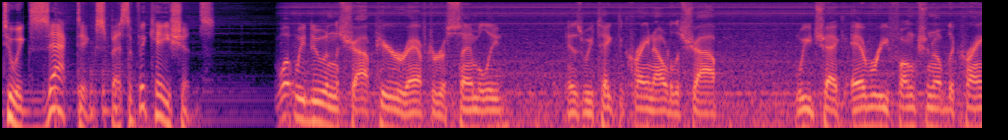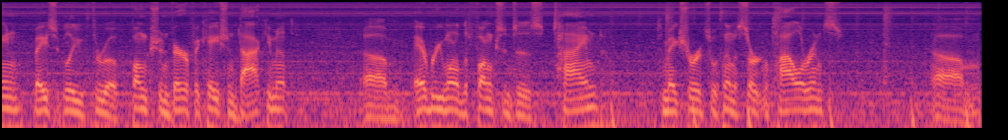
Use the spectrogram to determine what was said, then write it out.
to exacting specifications. What we do in the shop here after assembly is we take the crane out of the shop, we check every function of the crane, basically through a function verification document. Um, every one of the functions is timed to make sure it's within a certain tolerance. Um,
